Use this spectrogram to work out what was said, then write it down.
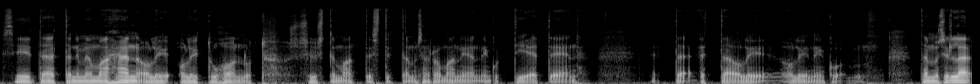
siitä, että nimenomaan hän oli, oli tuhonnut systemaattisesti tämmöisen romanian niin kuin tieteen – että, että oli, oli niin kuin tämmöisillä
